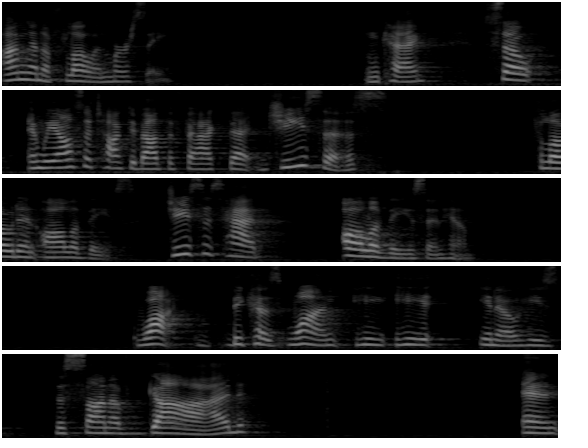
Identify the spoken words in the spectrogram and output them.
I'm going to flow in mercy. Okay? So, and we also talked about the fact that Jesus flowed in all of these. Jesus had all of these in him. Why? Because one, he, he you know, he's the Son of God. And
